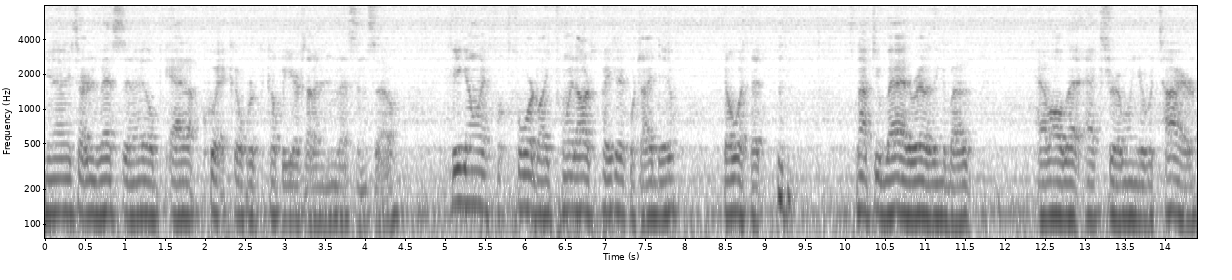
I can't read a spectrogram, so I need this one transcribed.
You know, you start investing, it'll add up quick over the couple years I've been investing. So, if you can only afford like $20 a paycheck, which I do, go with it. it's not too bad, to really, think about it. have all that extra when you retire.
